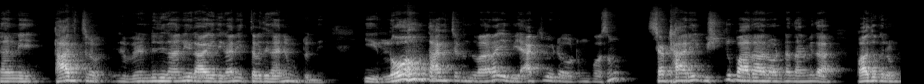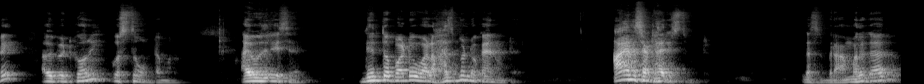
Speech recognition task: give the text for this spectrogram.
దాన్ని తాగించడం వెండిది కానీ రాగిది కానీ ఇత్తడిది కానీ ఉంటుంది. ఈ లోహం తాగించడం ద్వారా ఇవి యాక్టివేట్ అవ్వడం కోసం శఠారి విష్ణు పాదాలు అంటే. దాని మీద పాదుకలు ఉంటాయి. అవి పెట్టుకొని వస్తూ ఉంటాం మనం. అవి వదిలేశారు. దీంతో పాటు వాళ్ళ హస్బెండ్ ఒక ఆయన ఉంటారు. ఆయన శఠారిస్తూ ఉంటాడు. అసలు బ్రాహ్మలు కాదు.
